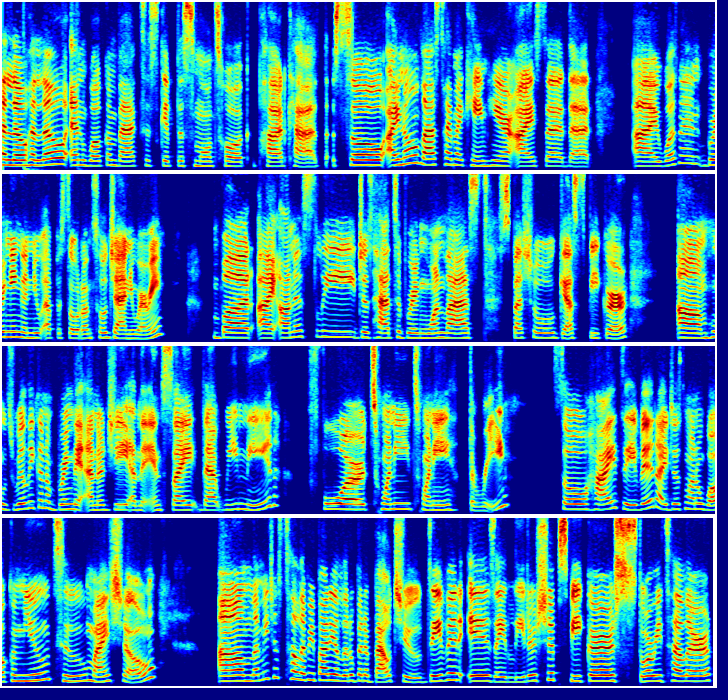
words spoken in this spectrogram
Hello, hello, and welcome back to Skip the Small Talk podcast. So, I know last time I came here, I said that I wasn't bringing a new episode until January, but I honestly just had to bring one last special guest speaker um, who's really going to bring the energy and the insight that we need for 2023. So, hi, David. I just want to welcome you to my show. Um, let me just tell everybody a little bit about you. David is a leadership speaker, storyteller,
